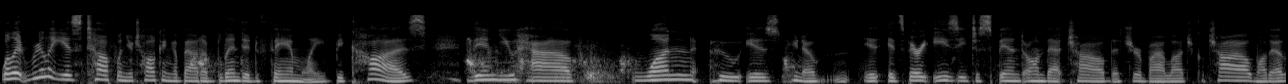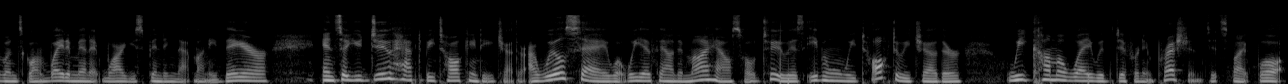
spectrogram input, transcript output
Well, it really is tough when you're talking about a blended family because then you have one who is, you know, it, it's very easy to spend on that child that's your biological child, while the other one's going, wait a minute, why are you spending that money there? And so you do have to be talking to each other. I will say what we have found in my household too is even when we talk to each other, we come away with different impressions. It's like, well,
